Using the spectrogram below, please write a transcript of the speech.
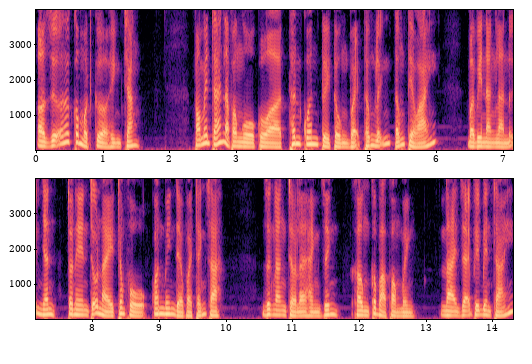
Ở giữa có một cửa hình trăng. Phòng bên trái là phòng ngủ của thân quân tùy tùng vệ thống lĩnh Tống Tiểu Ái. Bởi vì nàng là nữ nhân, cho nên chỗ này trong phủ quan minh đều phải tránh xa. Dương Lăng trở lại hành dinh, không có vào phòng mình. Lại rẽ phía bên trái,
